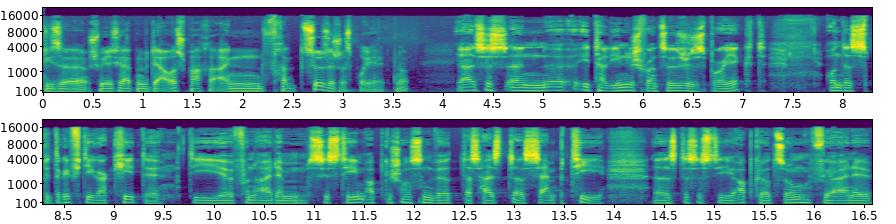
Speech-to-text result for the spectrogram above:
diese Schwierigkeiten mit der Aussprache ein französisches Projekt. Ne? Ja, es ist ein äh, italienisch-französisches Projekt. Und das betrifft die Rakete, die von einem System abgeschossen wird, das heißt äh, SAMP-T. Das, das ist die Abkürzung für eine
